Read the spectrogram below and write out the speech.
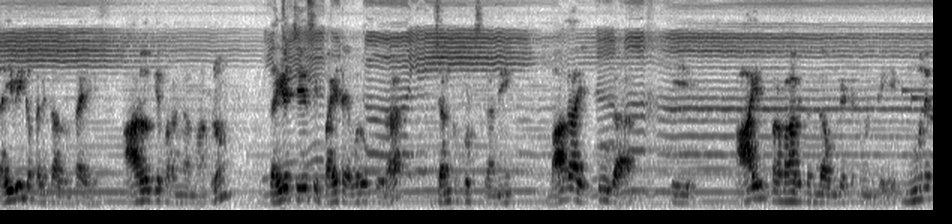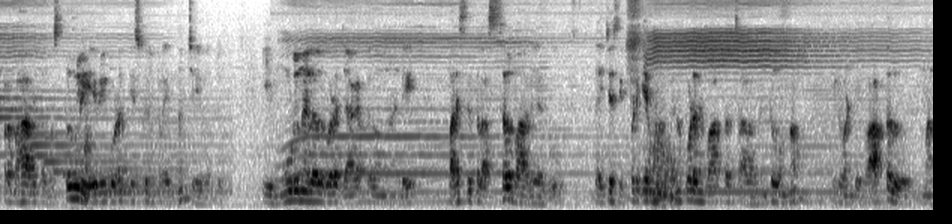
దైవిక ఫలితాలు ఉంటాయి. ఆరోగ్యపరంగా మాత్రం దయచేసి బయట ఎవరూ కూడా జంక్ ఫుడ్స్ కానీ బాగా ఎక్కువగా ఈ ఆయిల్ ప్రభావితంగా ఉండేటటువంటి నూనె ప్రభావిత వస్తువులు ఏవి కూడా తీసుకునే ప్రయత్నం చేయవద్దు. ఈ మూడు నెలలు కూడా జాగ్రత్తగా ఉండండి. పరిస్థితులు అస్సలు బాగలేవు. దయచేసి ఇప్పటికే మనం వినకూడని వార్తలు చాలా వింటూ ఉన్నాం. ఇటువంటి వార్తలు మన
